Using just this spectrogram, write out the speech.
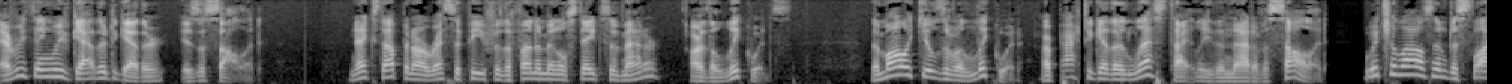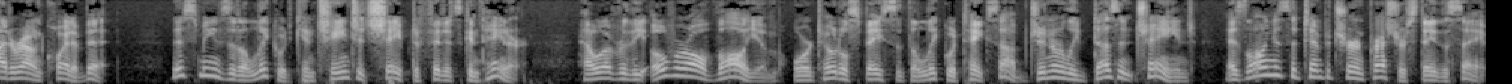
everything we've gathered together is a solid. Next up in our recipe for the fundamental states of matter are the liquids. The molecules of a liquid are packed together less tightly than that of a solid, which allows them to slide around quite a bit. This means that a liquid can change its shape to fit its container. However, the overall volume or total space that the liquid takes up generally doesn't change as long as the temperature and pressure stay the same.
